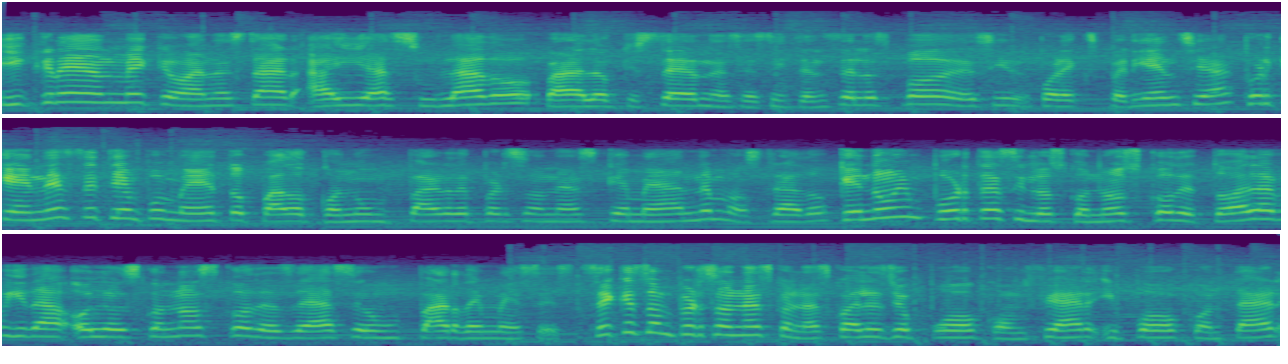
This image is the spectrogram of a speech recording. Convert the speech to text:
Y créanme que van a estar ahí a su lado para lo que ustedes necesiten. Se los puedo decir por experiencia, porque en este tiempo me he topado con un par de personas que me han demostrado que no importa si los conozco de toda la vida o los conozco desde hace un par de meses. Sé que son personas con las cuales yo puedo confiar y puedo contar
